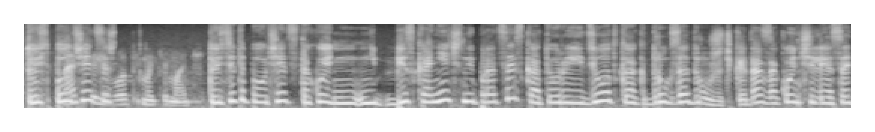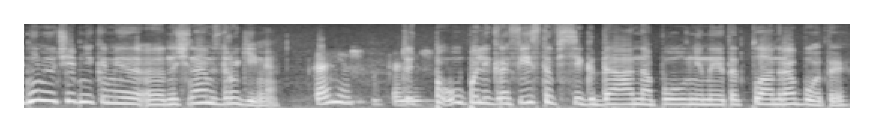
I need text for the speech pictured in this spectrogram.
То есть получается, Начали вот с математики. То есть это получается такой не- бесконечный процесс, который идет как друг за дружечкой, да? Закончили с одними учебниками, э, начинаем с другими. Конечно, То есть конечно. у полиграфистов всегда наполненный этот план работы.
